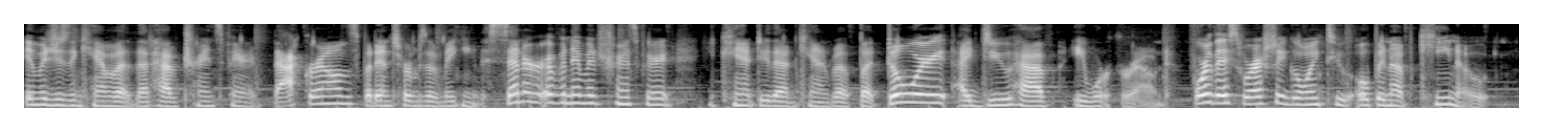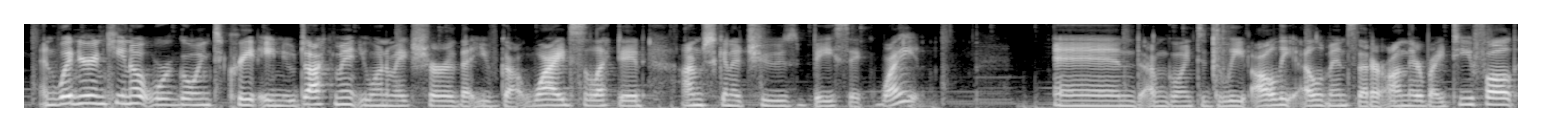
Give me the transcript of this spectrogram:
images in Canva that have transparent backgrounds, but in terms of making the center of an image transparent, you can't do that in Canva. But don't worry, I do have a workaround. For this, we're actually going to open up Keynote. And when you're in Keynote, we're going to create a new document. You wanna make sure that you've got wide selected. I'm just gonna choose basic white and I'm going to delete all the elements that are on there by default.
